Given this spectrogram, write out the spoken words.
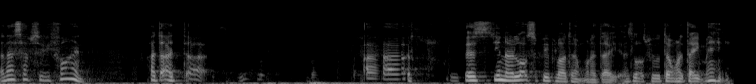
and that's absolutely fine. I, I, I- there's you know lots of people I don't want to date. There's lots of people who don't want to date me.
